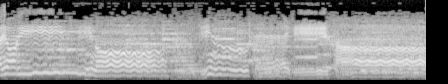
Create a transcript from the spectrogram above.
頼りの人生さ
